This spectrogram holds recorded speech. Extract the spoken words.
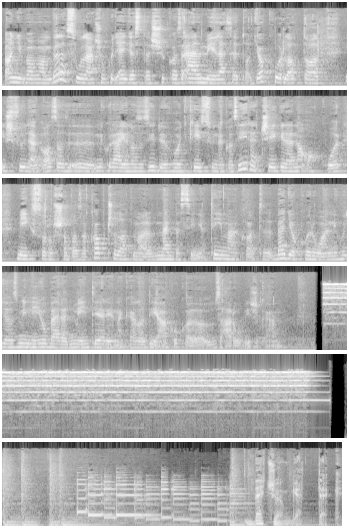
Annyiban van beleszólásunk, hogy egyeztessük az elméletet a gyakorlattal, és főleg az, az mikor eljön az az idő, hogy készülnek az érettségére, na akkor még szorosabb az a kapcsolat, már megbeszélni a témákat, begyakorolni, hogy az minél jobb eredményt érjenek el a diákok a záróvizsgán. Becsöngettek.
